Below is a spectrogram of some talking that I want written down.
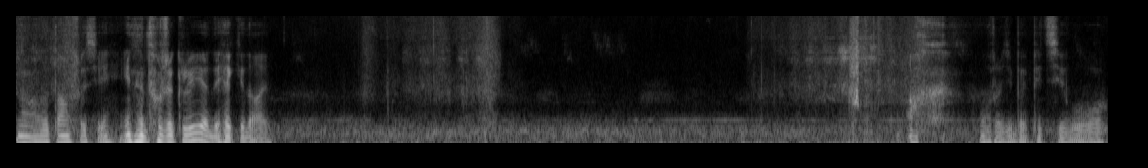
Ну, але там щось і, не дуже клює, де я кидаю. Ах, вроді би підсів око.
